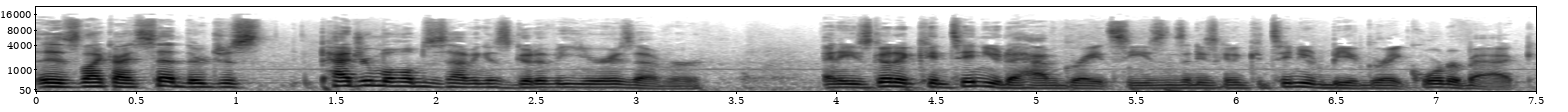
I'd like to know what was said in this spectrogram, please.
is, like I said, they're just. Patrick Mahomes is having as good of a year as ever, and he's going to continue to have great seasons, and he's going to continue to be a great quarterback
